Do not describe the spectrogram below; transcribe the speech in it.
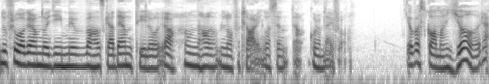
Då frågar de då Jimmy vad han ska ha den till och ja, han har någon förklaring och sen ja, går de därifrån. Ja, vad ska man göra?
